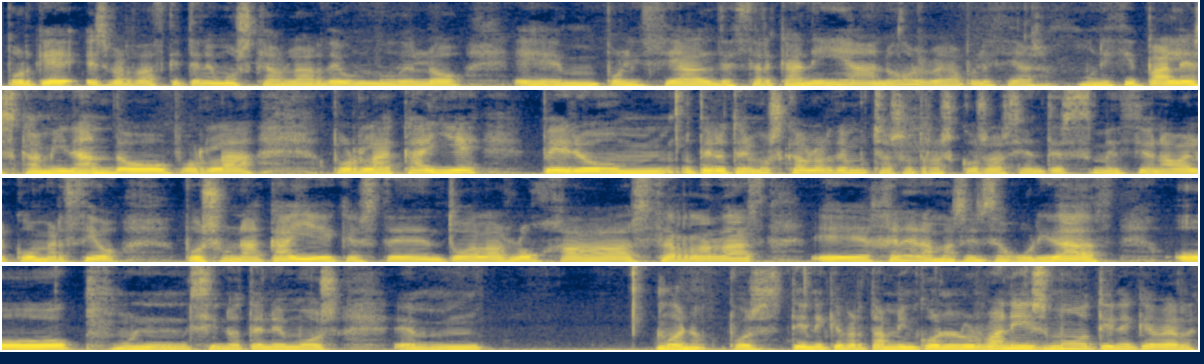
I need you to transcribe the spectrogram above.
porque es verdad que tenemos que hablar de un modelo em, policial de cercanía, ¿no? El ver a policías municipales por la, por la calle, pero, pero tenemos que hablar de muchas otras cosas. Si antes mencionaba el comercio, pues una calle que esté en todas las lonjas cerradas eh, genera más inseguridad. O si no tenemos... Em, bueno, pues tiene que ver también con el urbanismo, tiene que ver,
